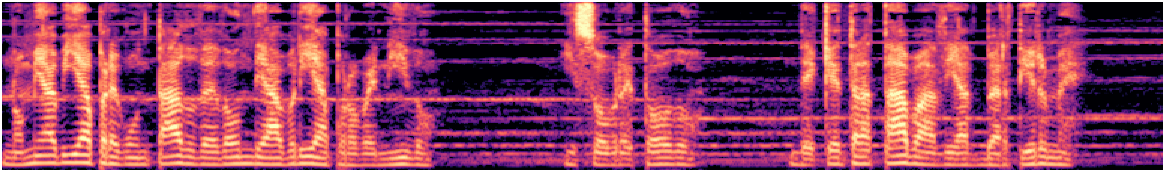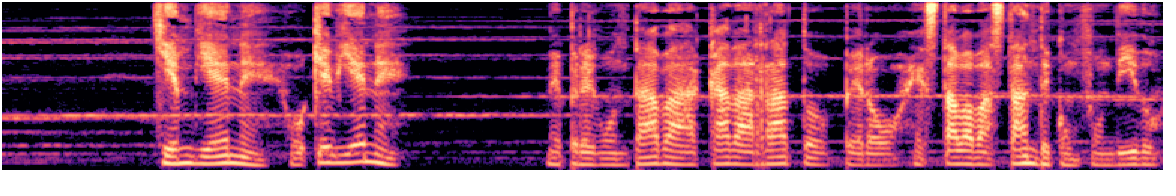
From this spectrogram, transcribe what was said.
no me había preguntado de dónde habría provenido y sobre todo de qué trataba de advertirme. ¿Quién viene o qué viene? Me preguntaba a cada rato, pero estaba bastante confundido.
